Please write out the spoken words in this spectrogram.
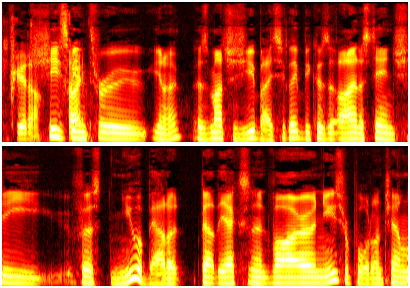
computer. She's Sorry? been through, you know, as much as you basically, because I understand she first knew about it, about the accident via a news report on Channel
